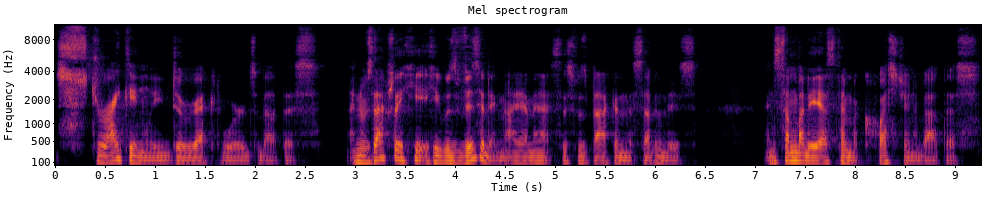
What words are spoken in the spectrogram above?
strikingly direct words about this. And it was actually, he, he was visiting IMS. This was back in the 70s. And somebody asked him a question about this.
